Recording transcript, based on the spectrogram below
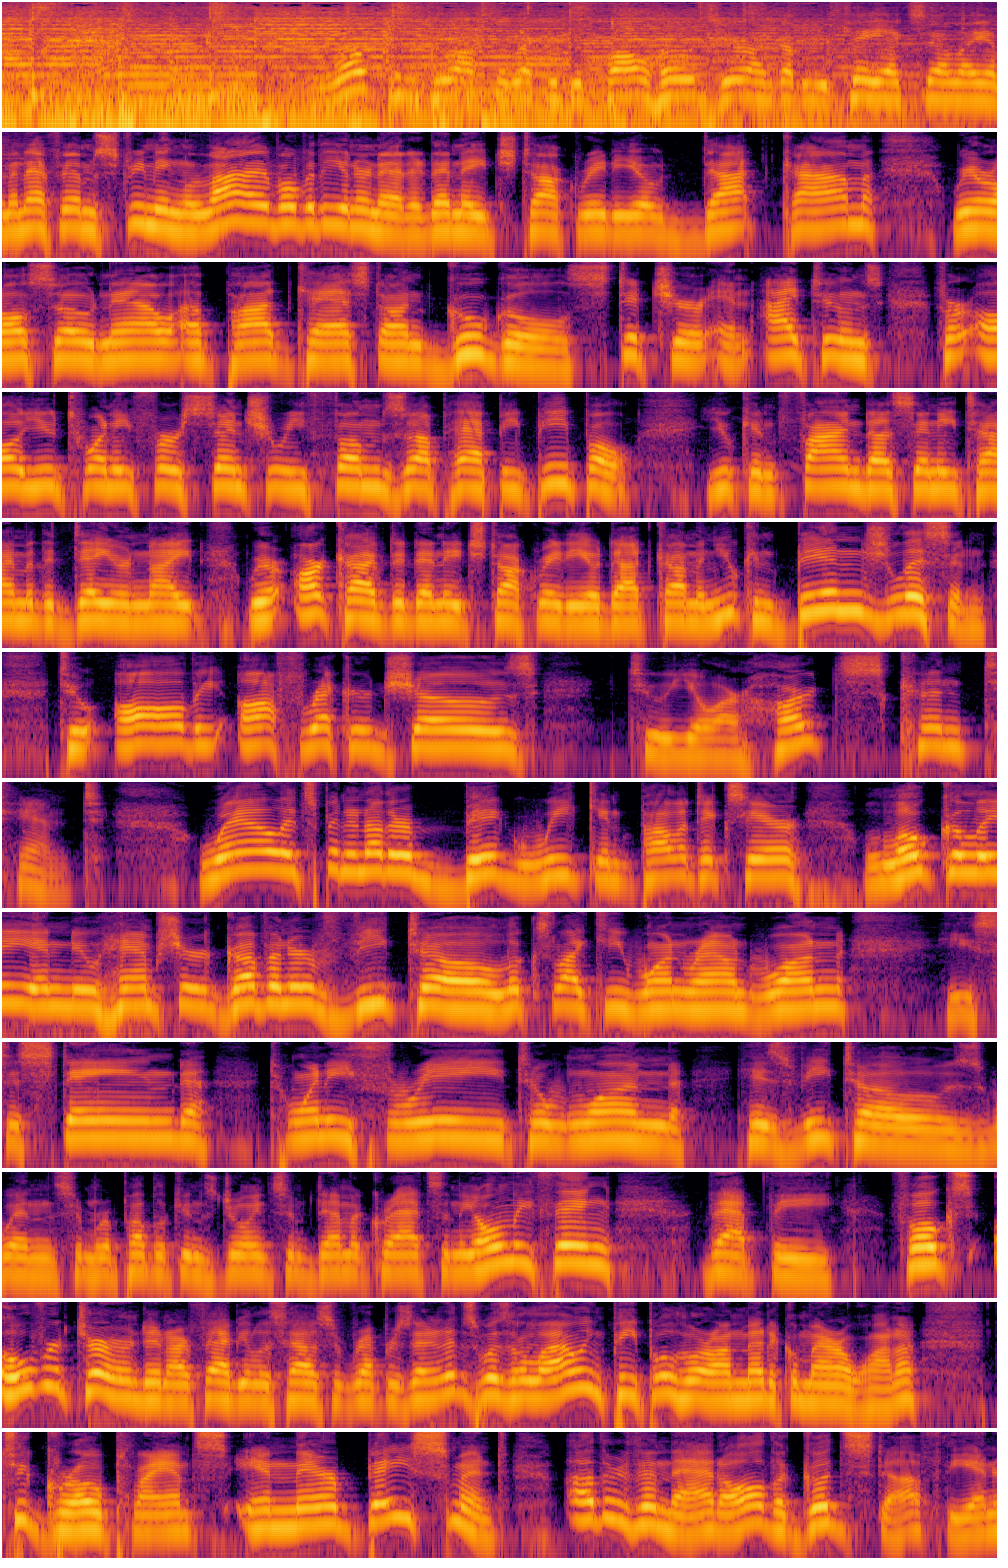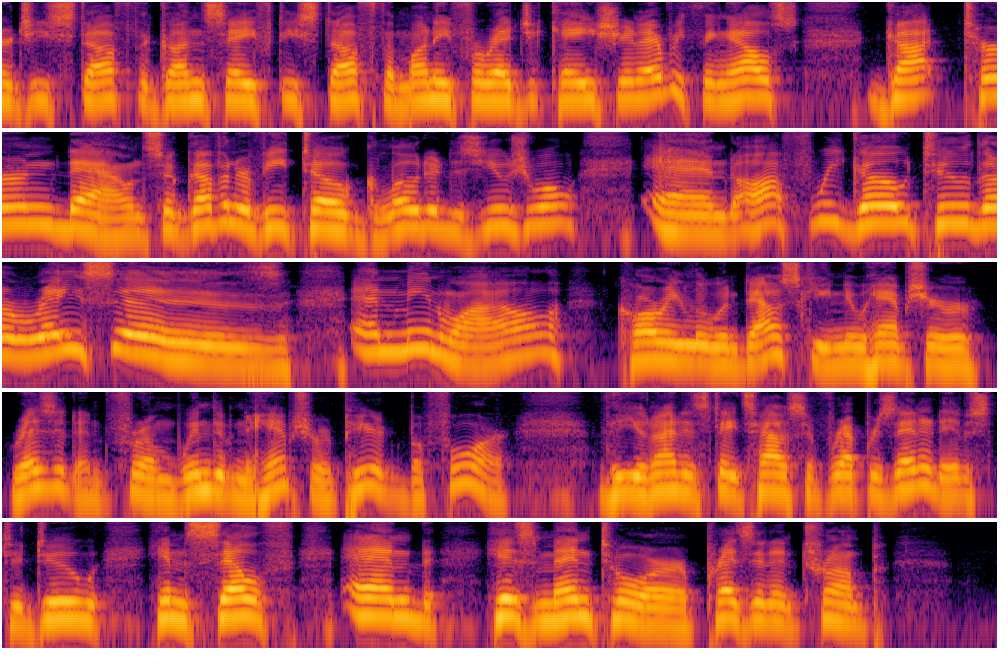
Welcome to Off the Record with Paul Hodes here on WKXL AM and FM, streaming live over the internet at nhtalkradio.com. We're also now a podcast on Google, Stitcher, and iTunes for all you 21st century thumbs up happy people. You can find us any time of the day or night. We're archived at nhtalkradio.com, and you can binge listen to all the off record shows to your heart's content. Well, it's been another big week in politics here. Locally in New Hampshire, Governor Veto looks like he won round one. He sustained 23 to 1 his vetoes when some Republicans joined some Democrats. And the only thing that the folks overturned in our fabulous House of Representatives was allowing people who are on medical marijuana to grow plants in their basement. Other than that, all the good stuff, the energy stuff, the gun safety stuff, the money for education, everything else got turned down. So Governor Veto gloated as usual, and off we go to the races. And meanwhile, Corey Lewandowski, New Hampshire resident from Windham, New Hampshire, appeared before the United States House of Representatives to do himself and his mentor, President Trump,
